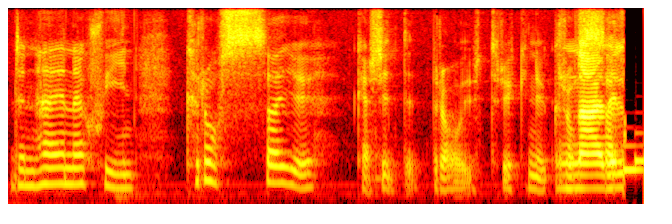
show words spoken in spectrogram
den här energin krossar ju, kanske inte ett bra uttryck nu, krossar. Nej, det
